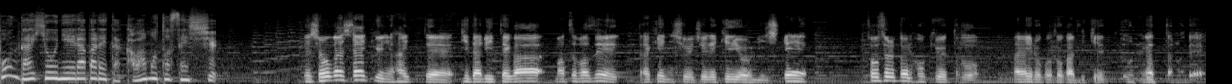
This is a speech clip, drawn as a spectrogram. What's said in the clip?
本代表に選ばれた川本選手。で障害者野球に入って左手が松葉勢だけに集中できるようにして、そうすると補給と投げることができるようになったので、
